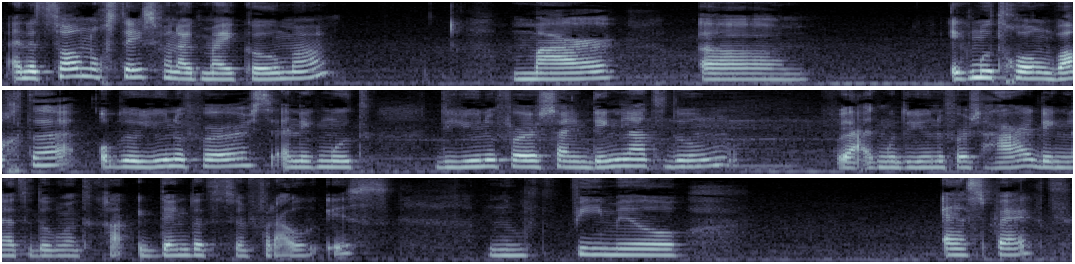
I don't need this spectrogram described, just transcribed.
En het zal nog steeds vanuit mij komen. Maar uh, ik moet gewoon wachten op de universe. En ik moet de universe zijn ding laten doen. Ja, ik moet de universe haar ding laten doen. Want ik, ga, ik denk dat het een vrouw is. Een female aspect.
